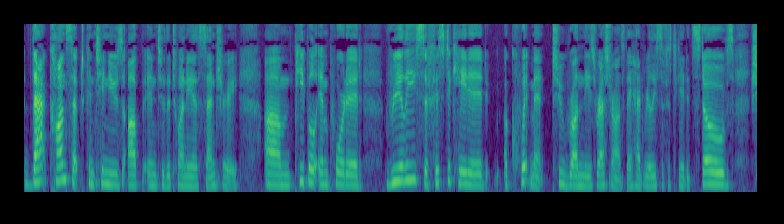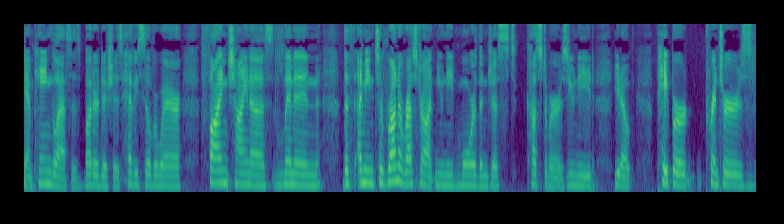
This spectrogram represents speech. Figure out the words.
That concept continues up into the 20th century. Um, people imported really sophisticated equipment to run these restaurants. They had really sophisticated stoves, champagne glasses, butter dishes, heavy silverware, fine china, linen. The, I mean, to run a restaurant, you need more than just customers. You need, you know, paper printers,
